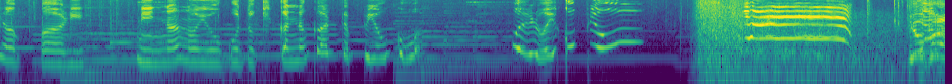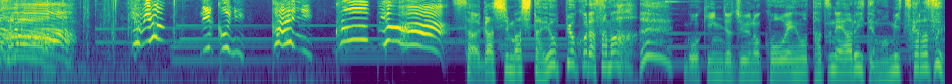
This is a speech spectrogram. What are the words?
ょやっぱりみんなの言うこと聞かなかったぴよこは悪い子ぴょピョコラ様リコにカイにクー探しましたよピョコラ様。ご近所中の公園を訪ね歩いても見つからず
